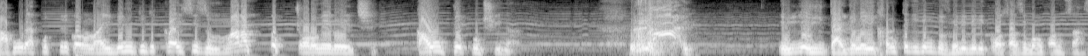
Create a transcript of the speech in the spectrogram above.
রাহুর একত্রীকরণ আইডেন্টিটি ক্রাইসিস মারাত্মক চরমে রয়েছে, কাউকে পুছি না। এই এই, তাই জন্য এইখান থেকে কিন্তু ভেরি ভেরি কসাস এবং কনসাস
